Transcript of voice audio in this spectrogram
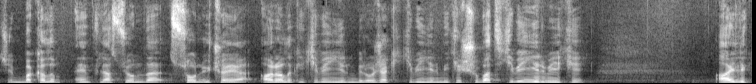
Şimdi bakalım enflasyonda son 3 aya Aralık 2021, Ocak 2022, Şubat 2022 aylık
